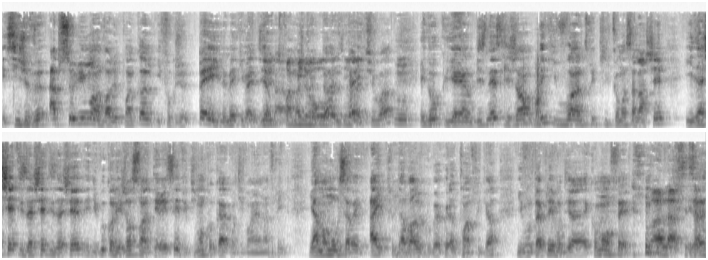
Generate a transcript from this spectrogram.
et si je veux absolument avoir le point .com il faut que je paye le mec il va dire bah, moi je te donne paye tu vois et donc il y a un business les gens dès qu'ils voient un truc qui commence à marcher ils achètent, ils achètent, ils achètent. Et du coup, quand les gens sont intéressés, effectivement, Coca, quand ils vont aller en Afrique, il y a un moment où ça va être hype d'avoir le Coca-Cola pour Africa. Ils vont t'appeler, ils vont dire, eh, comment on fait? Voilà, c'est ça.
